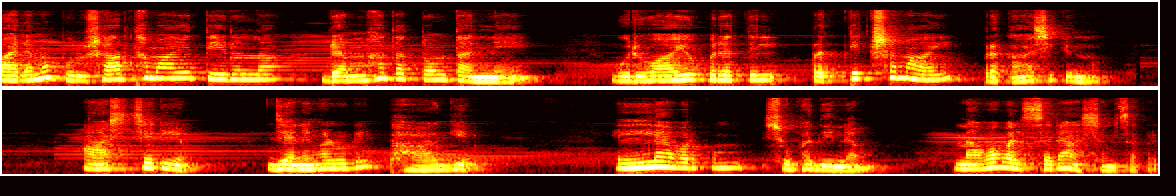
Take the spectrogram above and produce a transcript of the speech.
പരമപുരുഷാർത്ഥമായി തീരുന്ന ബ്രഹ്മതത്വം തന്നെ ഗുരുവായൂപുരത്തിൽ പ്രത്യക്ഷമായി പ്രകാശിക്കുന്നു. ആശ്ചര്യം. ജനങ്ങളുടെ ഭാഗ്യം. എല്ലാവർക്കും ശുഭദിനം. നവവത്സര ആശംസകൾ.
